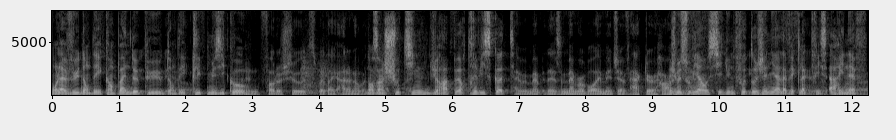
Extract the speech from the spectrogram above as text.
On l'a vu dans des campagnes de pub, dans des clips musicaux, dans un shooting du rappeur Travis Scott. I remember there's a memorable image of actor Harvey Je me souviens aussi d'une photo géniale avec l'actrice Harry Neff.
